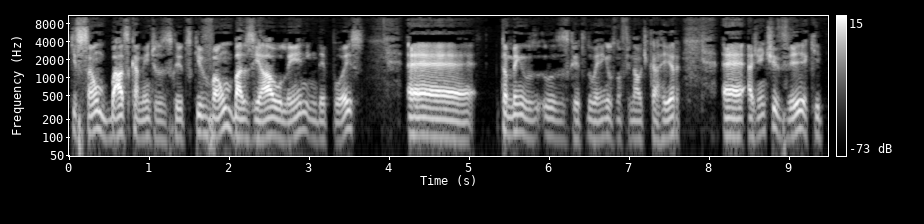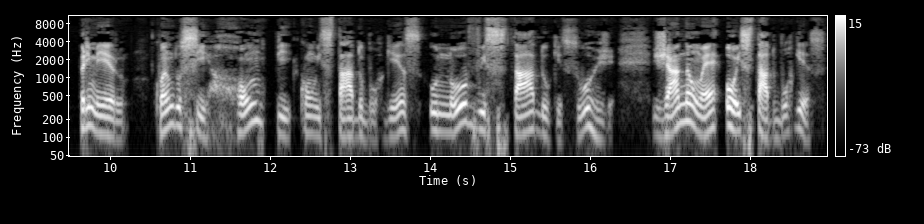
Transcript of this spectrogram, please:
que são basicamente os escritos que vão basear o Lenin depois, é, também os, os, escritos do Engels no final de carreira, é, a gente vê que, primeiro, quando se rompe com o Estado burguês, o novo Estado que surge já não é o Estado burguês.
